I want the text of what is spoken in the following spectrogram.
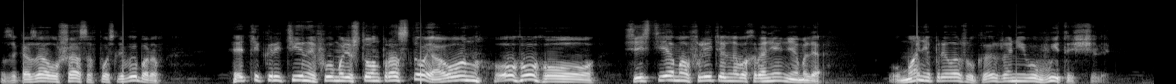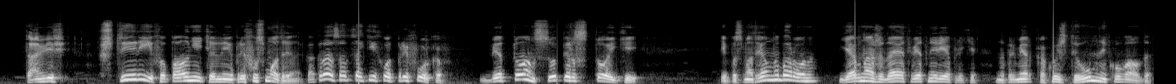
Заказал у шасов после выборов. Эти кретины фумали, что он простой, а он... Ого-го! Система флительного хранения, мля! Ума не приложу, как же они его вытащили. Там ведь штыри дополнительные прифусмотрены, как раз от таких вот прифурков. Бетон суперстойкий» и посмотрел на барона, явно ожидая ответной реплики. Например, «Какой же ты умный, кувалда!»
